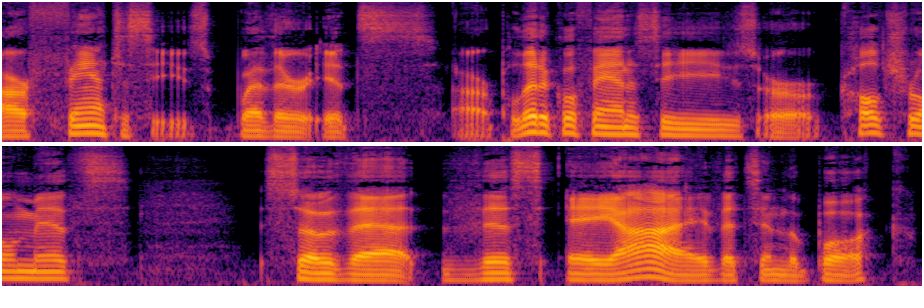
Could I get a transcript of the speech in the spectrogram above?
our fantasies, whether it's our political fantasies or cultural myths, so that this AI that's in the book,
